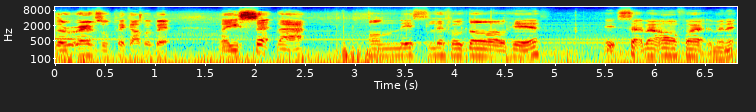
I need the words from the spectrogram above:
the revs will pick up a bit. Now you set that on this little dial here. It's set about halfway at the minute.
